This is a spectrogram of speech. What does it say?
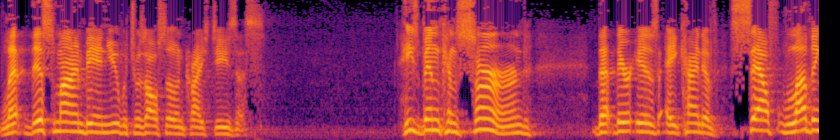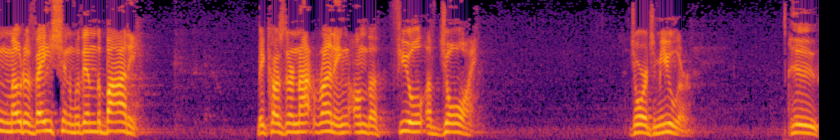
Let this mind be in you, which was also in Christ Jesus He's been concerned that there is a kind of self loving motivation within the body because they're not running on the fuel of joy. George Mueller, who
